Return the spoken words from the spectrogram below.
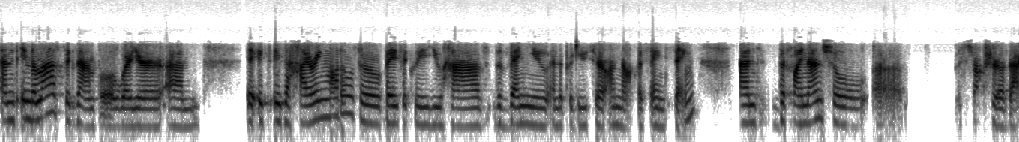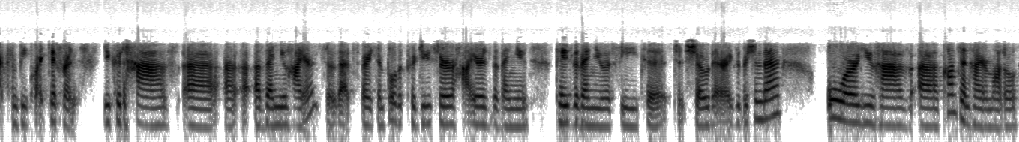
and in the last example, where you're um, it, it's a hiring model. So basically, you have the venue and the producer are not the same thing, and the financial uh, structure of that can be quite different. You could have uh, a, a venue hire, so that's very simple. The producer hires the venue, pays the venue a fee to, to show their exhibition there, or you have a content hire model,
